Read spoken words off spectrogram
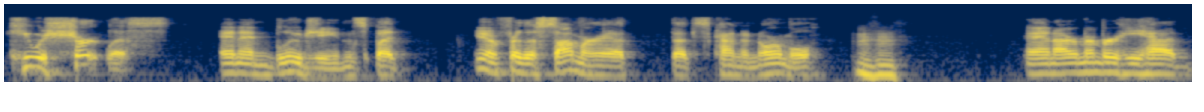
he was shirtless and in blue jeans but you know for the summer uh, that's kind of normal Mhm. and i remember he had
